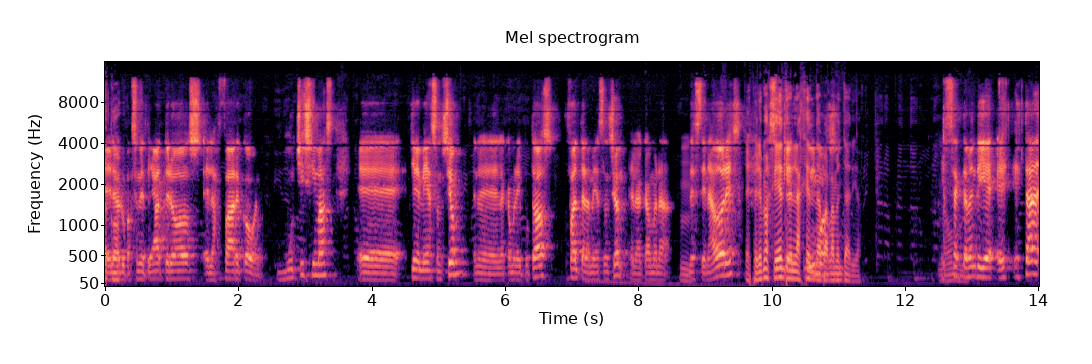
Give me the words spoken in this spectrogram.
eh, la agrupación de teatros, el AFARCO, bueno, muchísimas. Eh, tiene media sanción en eh, la Cámara de Diputados, falta la media sanción en la Cámara Mm. de Senadores. Esperemos que entre que en la agenda parlamentaria. Exactamente, y eh, está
